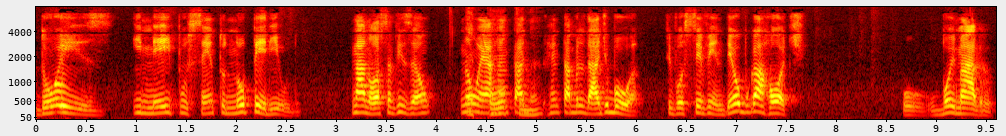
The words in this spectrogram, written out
2,5% no período. Na nossa visão, não é, é pouco, a né? rentabilidade boa. Se você vender o bugarrote, o, o boi magro,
